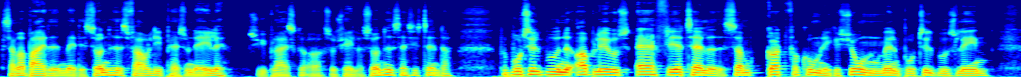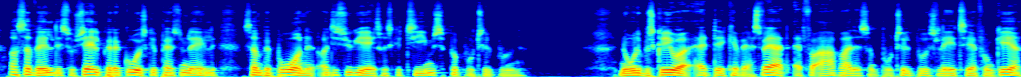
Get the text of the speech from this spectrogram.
Samarbejdet med det sundhedsfaglige personale, sygeplejersker og social- og sundhedsassistenter, på botilbudene opleves af flertallet som godt for kommunikationen mellem botilbudslægen og såvel det socialpædagogiske personale som beboerne og de psykiatriske teams på botilbudene. Nogle beskriver, at det kan være svært at få arbejdet som botilbudslæge til at fungere,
